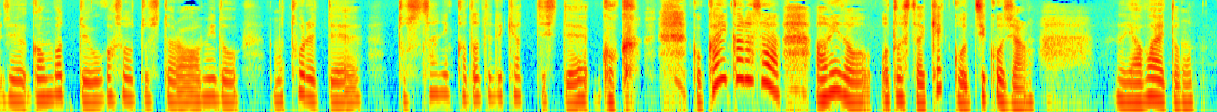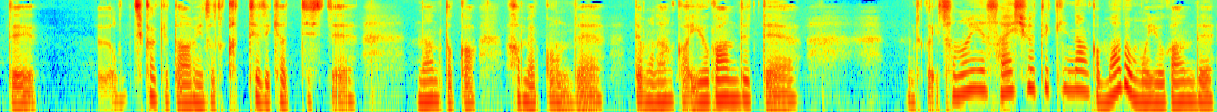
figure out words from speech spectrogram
で頑張って動かそうとしたら網戸も取れてとっさに片手でキャッチして5階 ,5 階からさ網戸落としたら結構事故じゃん。やばいと思って落ちかけた網戸とか手でキャッチしてなんとかはめ込んででもなんか歪んでてその家最終的になんか窓も歪んで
